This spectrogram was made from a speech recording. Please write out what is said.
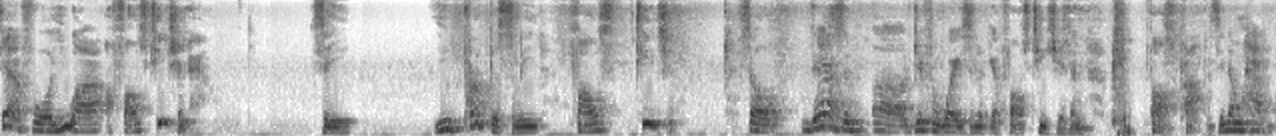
Therefore, you are a false teacher now. See, you purposely false teaching. So there's a, uh, different ways to look at false teachers and false prophets. They don't have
